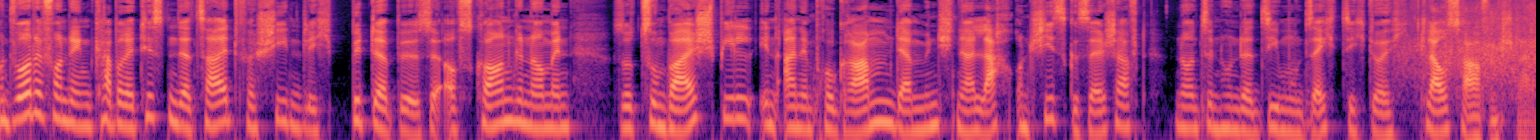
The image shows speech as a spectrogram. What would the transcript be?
und wurde von den Kabarettisten der Zeit verschiedentlich bitterböse aufs Korn genommen, so zum Beispiel in einem Programm der Münchner Lach- und Schießgesellschaft 1967 durch Klaus Hafenstein.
